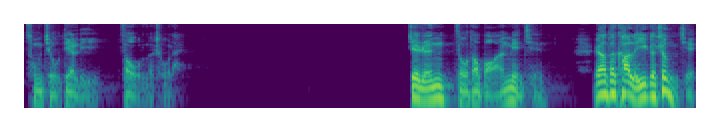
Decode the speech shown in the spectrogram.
从酒店里走了出来。这人走到保安面前，让他看了一个证件，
